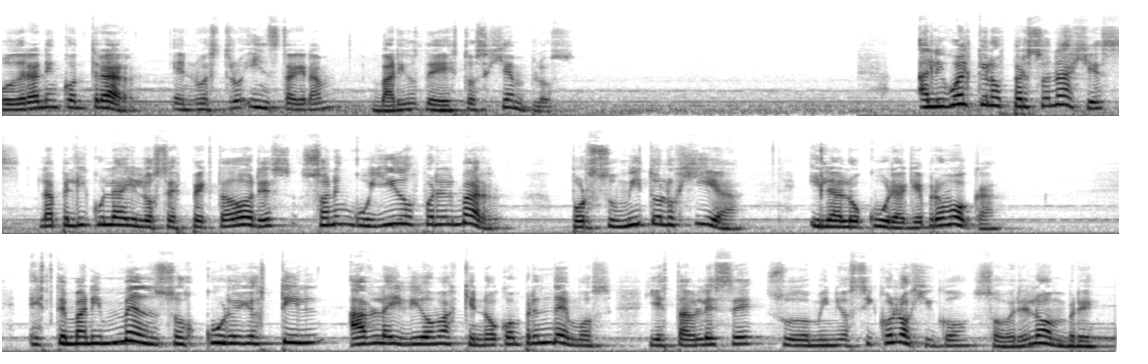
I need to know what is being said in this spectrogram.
Podrán encontrar en nuestro Instagram varios de estos ejemplos. Al igual que los personajes, la película y los espectadores son engullidos por el mar, por su mitología y la locura que provoca. Este mar inmenso, oscuro y hostil habla idiomas que no comprendemos y establece su dominio psicológico sobre el hombre.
